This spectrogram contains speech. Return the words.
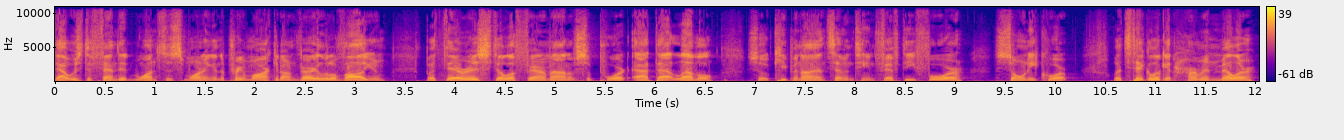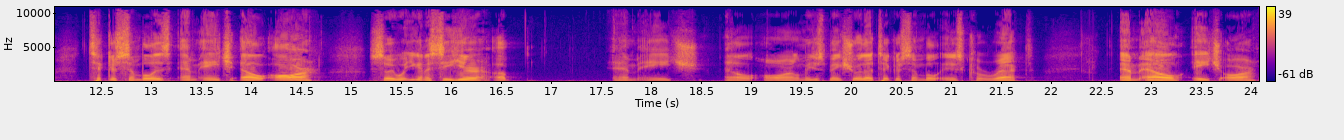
That was defended once this morning in the pre-market on very little volume, but there is still a fair amount of support at that level. So keep an eye on 1750 for Sony Corp. Let's take a look at Herman Miller. Ticker symbol is MHLR. So what you're going to see here, up MHLR. Let me just make sure that ticker symbol is correct. MLHR.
